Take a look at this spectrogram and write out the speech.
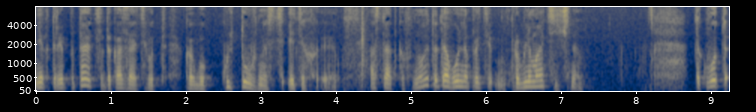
Некоторые пытаются доказать вот как бы культурность этих э, остатков, но это довольно проблематично. Так вот,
